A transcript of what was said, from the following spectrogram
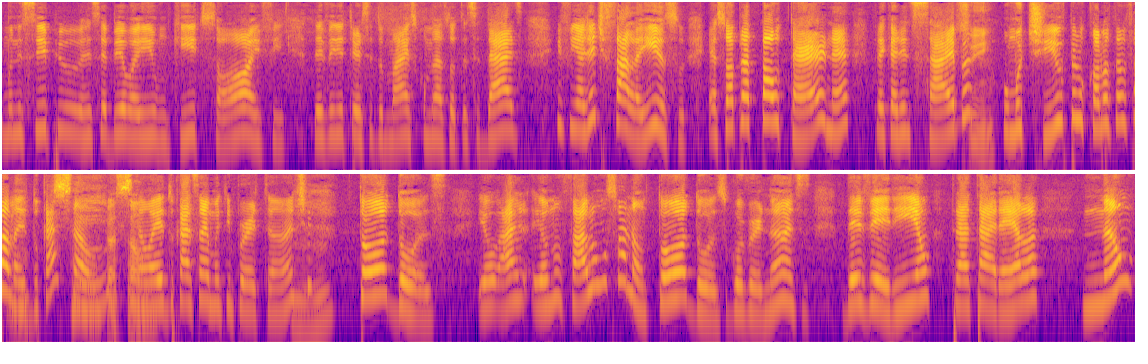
O município recebeu aí um kit só, enfim, deveria ter sido mais como nas outras cidades. Enfim, a gente fala isso é só para pautar, né? Para que a gente saiba Sim. o motivo pelo qual nós estamos falando, educação. Sim. Educação. Então a educação é muito importante. Todos. Eu, eu não falo um só, não. Todos os governantes deveriam tratar ela. Não.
